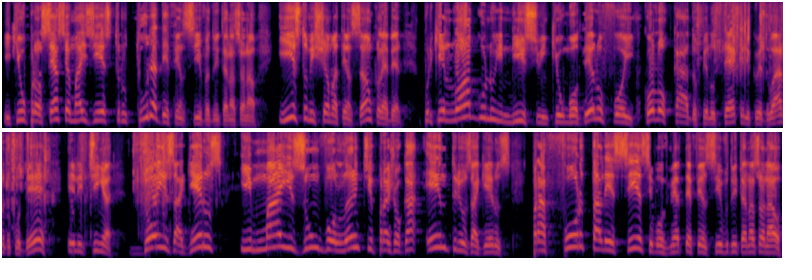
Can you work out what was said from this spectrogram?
E que o processo é mais de estrutura defensiva do Internacional. E isto me chama atenção, Kleber, porque logo no início em que o modelo foi colocado pelo técnico Eduardo Cudê, ele tinha dois zagueiros e mais um volante para jogar entre os zagueiros, para fortalecer esse movimento defensivo do Internacional,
